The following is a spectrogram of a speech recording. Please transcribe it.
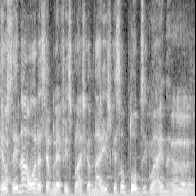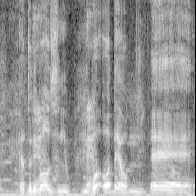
Eu sei na hora se a mulher fez plástica no nariz, porque são todos iguais, né? Ah, Fica tudo Né? igualzinho. Né? Ô, ô Del, Hum. é,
